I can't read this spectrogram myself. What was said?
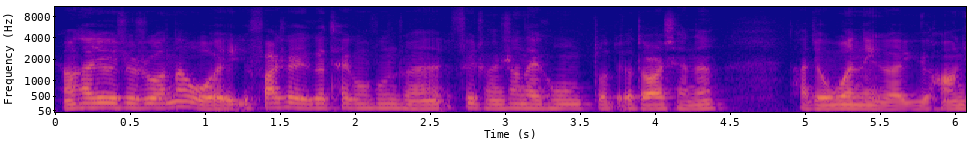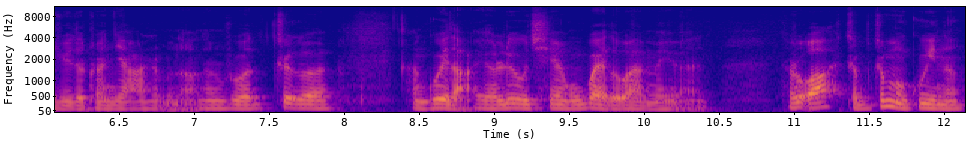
然后他就去说，那我发射一个太空飞船飞船上太空多要多少钱呢？他就问那个宇航局的专家什么的，他们说这个很贵的，要六千五百多万美元。他说啊，怎么这么贵呢？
